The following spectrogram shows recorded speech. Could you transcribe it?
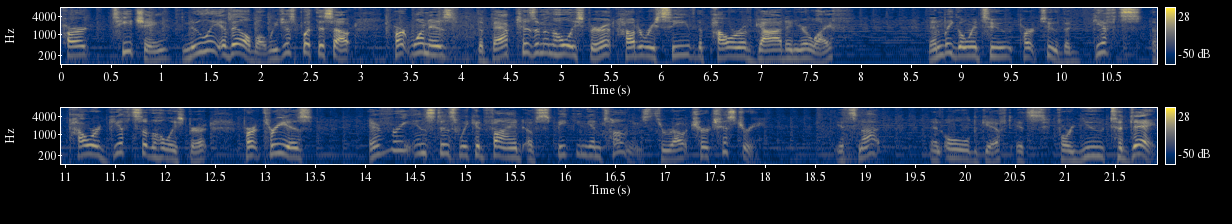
part teaching newly available. We just put this out. Part one is the baptism in the Holy Spirit, how to receive the power of God in your life. Then we go into part two, the gifts, the power gifts of the Holy Spirit. Part three is every instance we could find of speaking in tongues throughout church history. It's not an old gift, it's for you today.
